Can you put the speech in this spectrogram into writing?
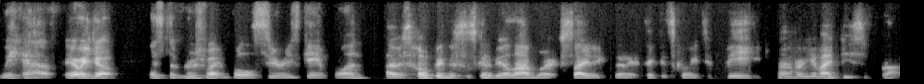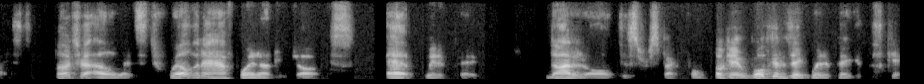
we have here we go. It's the Rouge White and Bull Series Game One. I was hoping this was going to be a lot more exciting than I think it's going to be. However, you might be surprised. Montreal Alouettes, 12 and a half point underdogs at Winnipeg. Not at all disrespectful. Okay, we're both going to take Winnipeg in this game.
